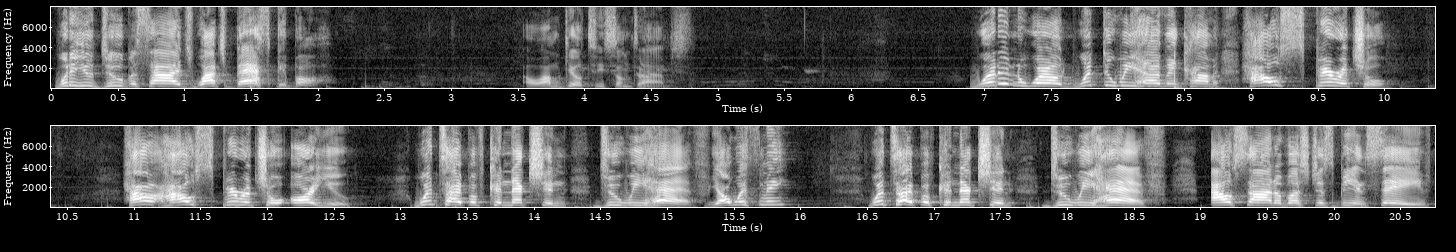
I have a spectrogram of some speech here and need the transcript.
What do you do besides watch basketball? Oh, I'm guilty sometimes. What in the world, what do we have in common? How spiritual? How, how spiritual are you? What type of connection do we have? Y'all with me? What type of connection do we have outside of us just being saved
